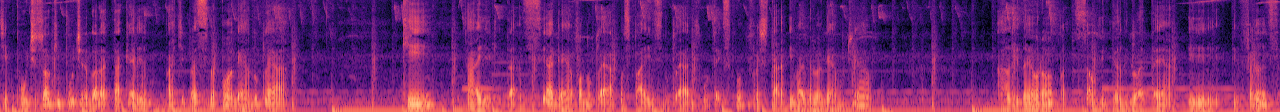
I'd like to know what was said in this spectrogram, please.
de Putin. Só que Putin agora está querendo partir para cima com uma guerra nuclear que aí é que tá. Se a guerra for nuclear, os países nucleares vão ter que se manifestar e vai haver uma guerra mundial. Ali na Europa, salvo engano, Inglaterra e, e França,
